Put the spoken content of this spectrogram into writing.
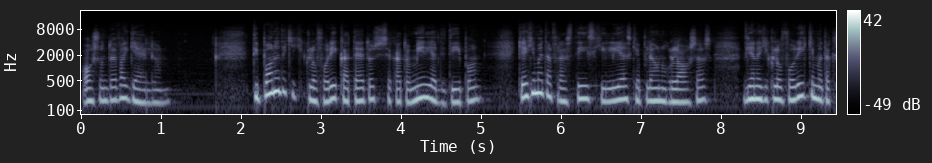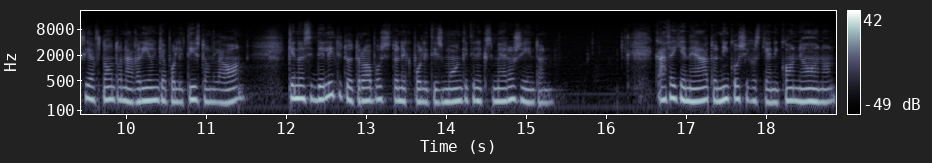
όσο το Ευαγγέλιο. Τυπώνεται και κυκλοφορεί κατέτος σε εκατομμύρια αντιτύπων και έχει μεταφραστεί εις χιλίας και πλέον γλώσσας για να κυκλοφορεί και μεταξύ αυτών των αγρίων και απολυτίστων λαών και να συντελείται το τρόπο στον εκπολιτισμό και την εξημέρωσή των. Κάθε γενεά των 20 χριστιανικών αιώνων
